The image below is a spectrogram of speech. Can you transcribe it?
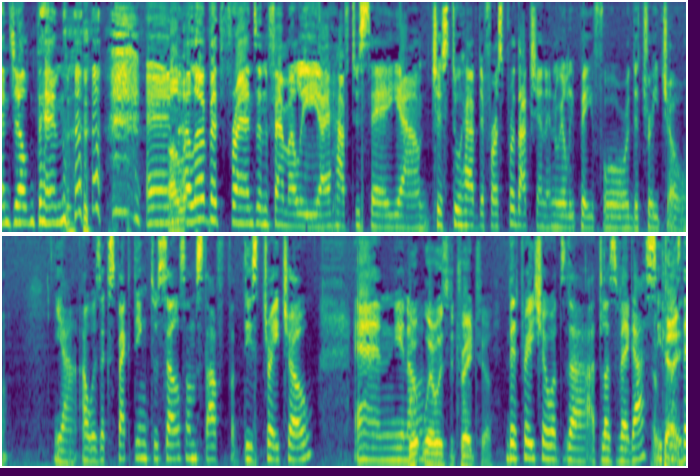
angel then, and I'll- a little bit friends and family. I have to say, yeah, just to have the first production and really pay for the trade show. Yeah, I was expecting to sell some stuff at this trade show, and you know, where, where was the trade show? the trade show was uh, at Las Vegas. It was the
